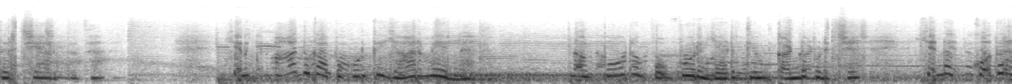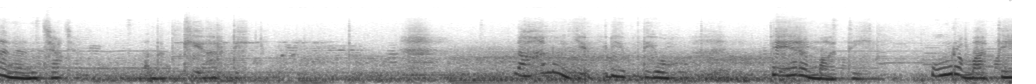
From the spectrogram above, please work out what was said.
அதிர்ச்சியா இருந்தது. எனக்கு பாதுகாப்பு கொடுக்க யாருமே இல்லை. நான் போன ஒவ்வொரு இடத்தையும் கண்டுபிடிச்சு என்ன குதிர நினைச்சேன். அந்த கேஆர்டி. நானும் எப்படி எப்படியோ பேரை மாத்தி ஊரை மாத்தி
